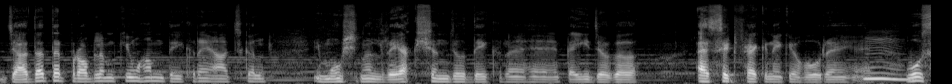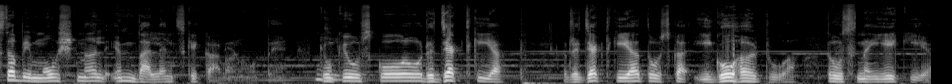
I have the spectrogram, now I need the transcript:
ज़्यादातर प्रॉब्लम क्यों हम देख रहे हैं आजकल? इमोशनल रिएक्शन जो देख रहे हैं कई जगह एसिड फेंकने के हो रहे हैं वो सब इमोशनल इम्बैलेंस के कारण होते हैं। क्योंकि उसको रिजेक्ट किया रिजेक्ट किया तो उसका ईगो हर्ट हुआ तो उसने ये किया।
